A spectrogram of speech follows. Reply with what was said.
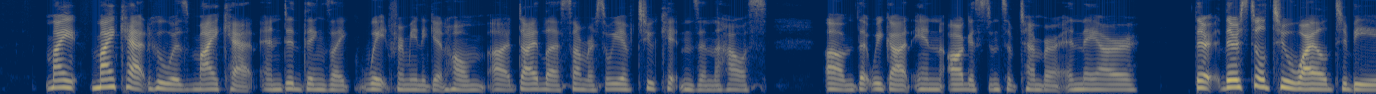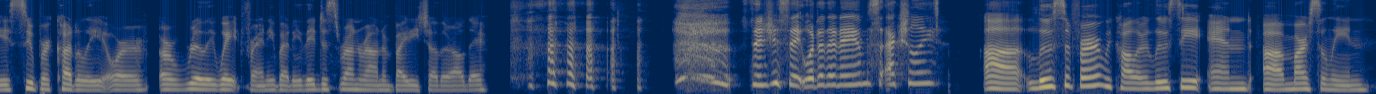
my my cat who was my cat and did things like wait for me to get home uh died last summer so we have two kittens in the house um that we got in august and september and they are they're they're still too wild to be super cuddly or or really wait for anybody they just run around and bite each other all day Didn't you say what are their names actually? uh lucifer we call her lucy and uh marceline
